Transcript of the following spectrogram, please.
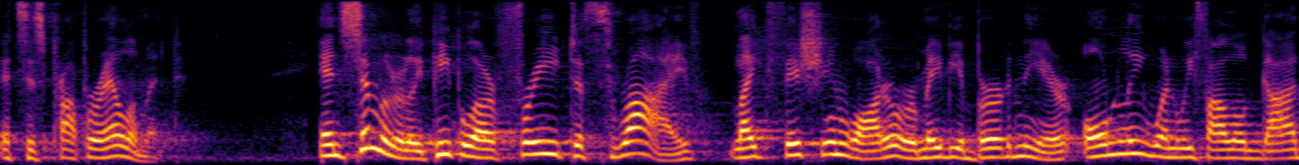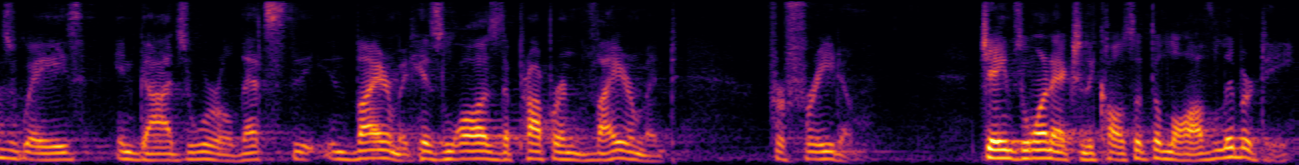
it's his proper element. And similarly, people are free to thrive like fish in water or maybe a bird in the air only when we follow God's ways in God's world. That's the environment. His law is the proper environment for freedom. James 1 actually calls it the law of liberty.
